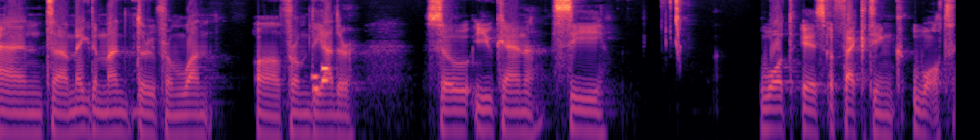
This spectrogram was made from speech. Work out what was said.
and uh, make them mandatory from one uh, from the other. So you can see what is affecting what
